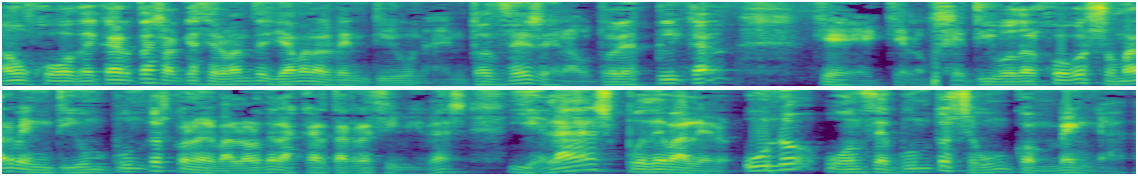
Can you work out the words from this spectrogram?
a un juego de cartas al que Cervantes llama las 21. Entonces, el autor explica que, que el objetivo del juego es sumar 21 puntos con el valor de las cartas recibidas. Y el as puede valer 1 u 11 puntos según convenga.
